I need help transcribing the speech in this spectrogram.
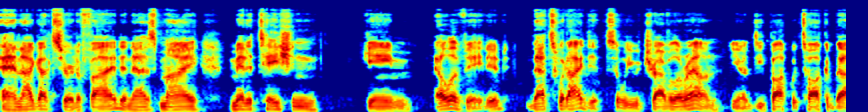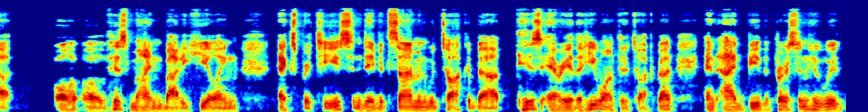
And I got certified. And as my meditation game elevated, that's what I did. So we would travel around. You know, Deepak would talk about all, of his mind body healing expertise, and David Simon would talk about his area that he wanted to talk about. And I'd be the person who would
